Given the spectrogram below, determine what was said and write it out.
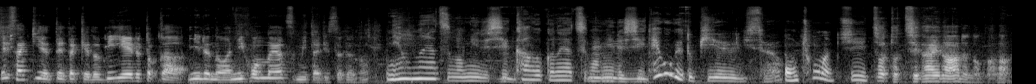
えさっき言ってたけど BL とか見るのは日本のやつ見たりするの日本のやつも見るし、韓国のやつも見るし、태국에도 BL 있어요? 엄청 많지. ちょっと違いがあるのかな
